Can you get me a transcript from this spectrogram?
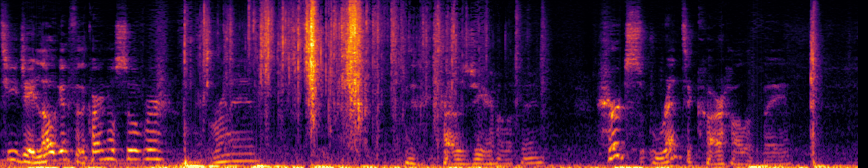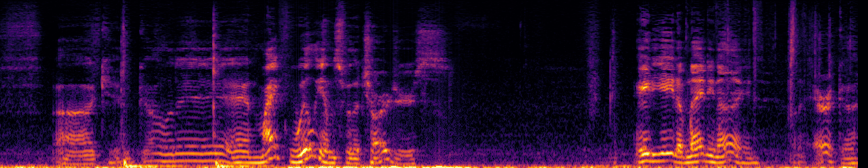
TJ Logan for the Cardinals silver. Ryan. Carlos Jr. Hall of Fame. Hertz Rent-A-Car Hall of Fame. Uh, Kid Golladay and Mike Williams for the Chargers. 88 of 99. Erica.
